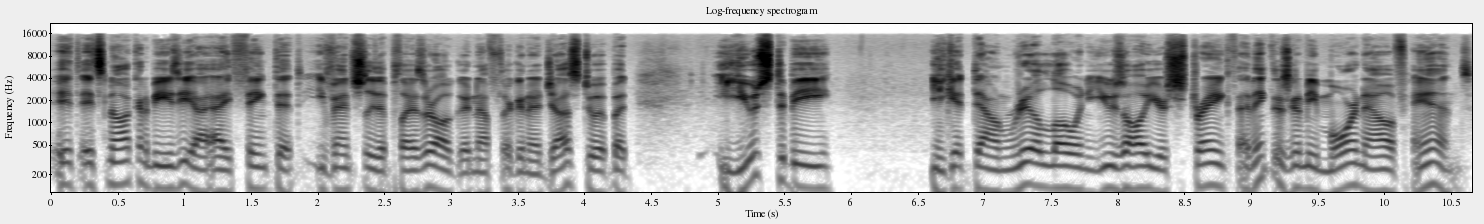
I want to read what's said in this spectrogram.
it, it's not going to be easy. I, I think that eventually the players are all good enough; they're going to adjust to it. But it used to be, you get down real low and you use all your strength. I think there's going to be more now of hands.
